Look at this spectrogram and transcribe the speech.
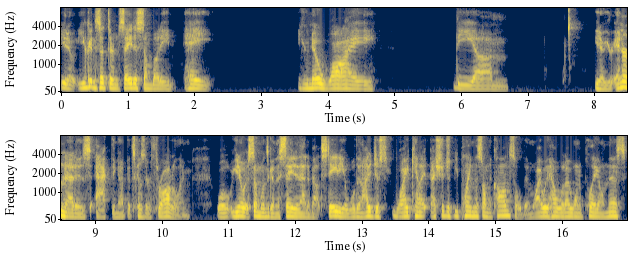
you know, you can sit there and say to somebody, "Hey, you know why the um you know your internet is acting up it's because they're throttling. Well you know what someone's going to say to that about stadia? Well then i just why can't i i should just be playing this on the console then. Why the hell would i want to play on this?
